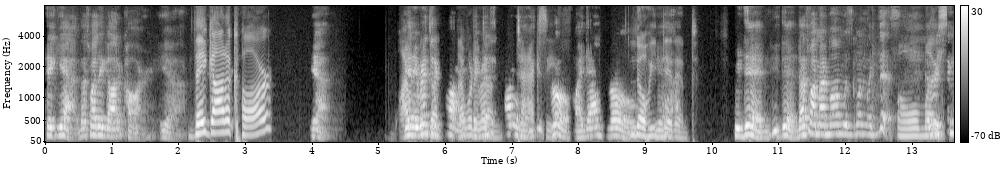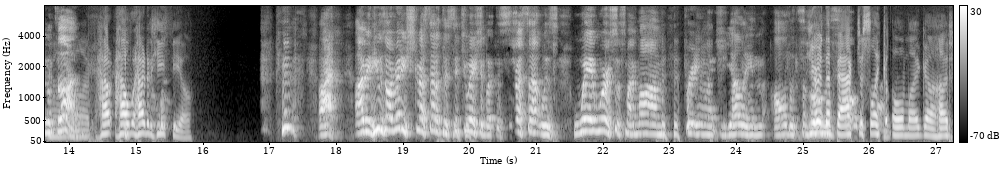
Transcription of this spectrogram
no. Yeah, that's why they got a car. Yeah. They got a car? Yeah. I yeah, they rented done, a car. I would They have rented done a car taxi. My dad drove. No, he Yeah, didn't. He did. He did. That's why my mom was going like this. Oh my Every single god. How how how did he feel? I I mean, he was already stressed out at the situation, but the stress out was way worse with my mom pretty much yelling all the time. You're in the back just the like, "Oh my god.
